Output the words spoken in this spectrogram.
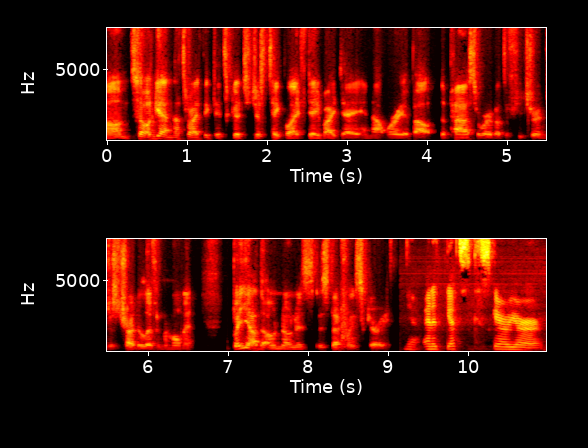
Um, so again, that's why I think it's good to just take life day by day and not worry about the past or worry about the future and just try to live in the moment. But yeah, the unknown is, is definitely scary. Yeah. And it gets scarier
